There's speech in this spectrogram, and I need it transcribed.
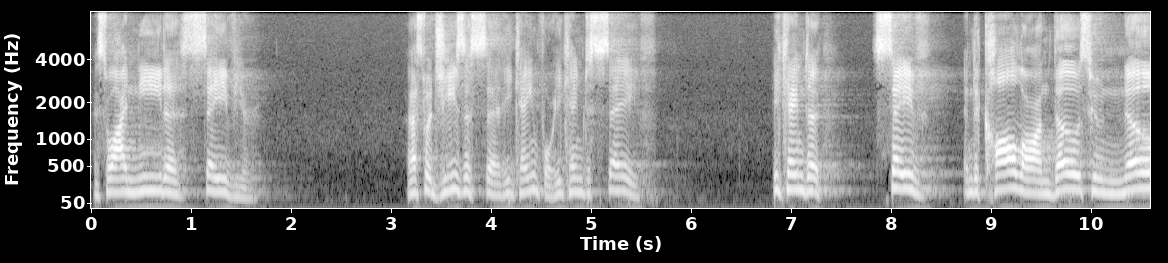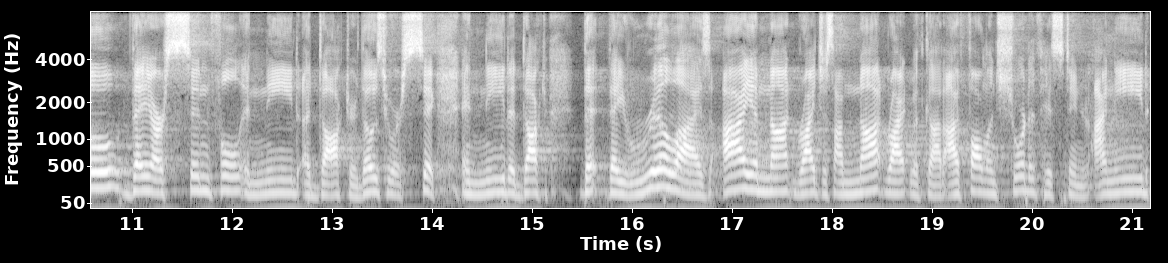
And so I need a Savior. That's what Jesus said He came for. He came to save. He came to save and to call on those who know they are sinful and need a doctor, those who are sick and need a doctor, that they realize I am not righteous. I'm not right with God. I've fallen short of His standard. I need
